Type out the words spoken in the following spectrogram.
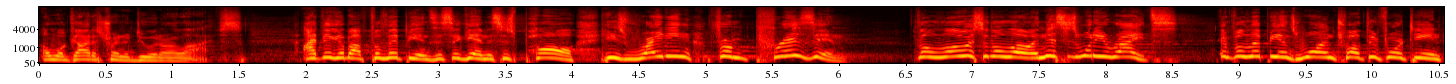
on what God is trying to do in our lives? I think about Philippians. This again, this is Paul. He's writing from prison, the lowest of the low. And this is what he writes. In Philippians 1 12 through 14,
